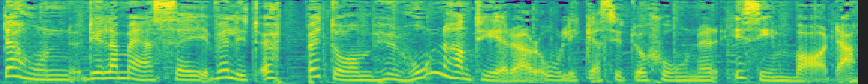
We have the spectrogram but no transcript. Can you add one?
Där hon delar med sig väldigt öppet om hur hon hanterar olika situationer i sin vardag.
